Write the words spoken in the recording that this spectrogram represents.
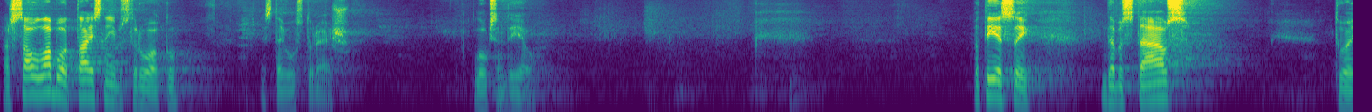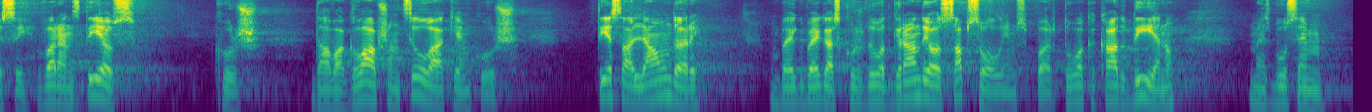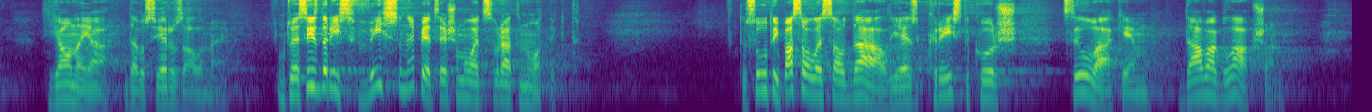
Ar savu labo taisnības roku es tevi uzturēšu. Lūksim Dievu. Patiesi, Dabas Tēvs, Tu esi varens Dievs, kurš dāvā glābšanu cilvēkiem, kurš tiesā ļaundari un beigu beigās kurš dod grandiozus apsolījumus par to, ka kādu dienu mēs būsim jaunajā dabas Jeruzalemē. Un tu esi izdarījis visu nepieciešamo, lai tas varētu notikt. Tu sūtīji pasaulē savu dēlu, Jēzu Kristu, kurš cilvēkiem dāvā glābšanu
